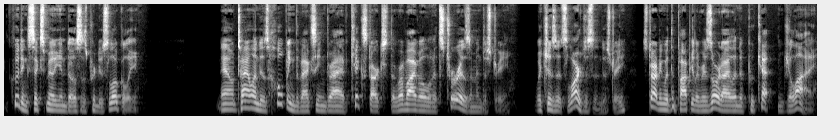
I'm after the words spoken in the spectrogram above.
including 6 million doses produced locally. Now, Thailand is hoping the vaccine drive kickstarts the revival of its tourism industry, which is its largest industry, starting with the popular resort island of Phuket in July.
